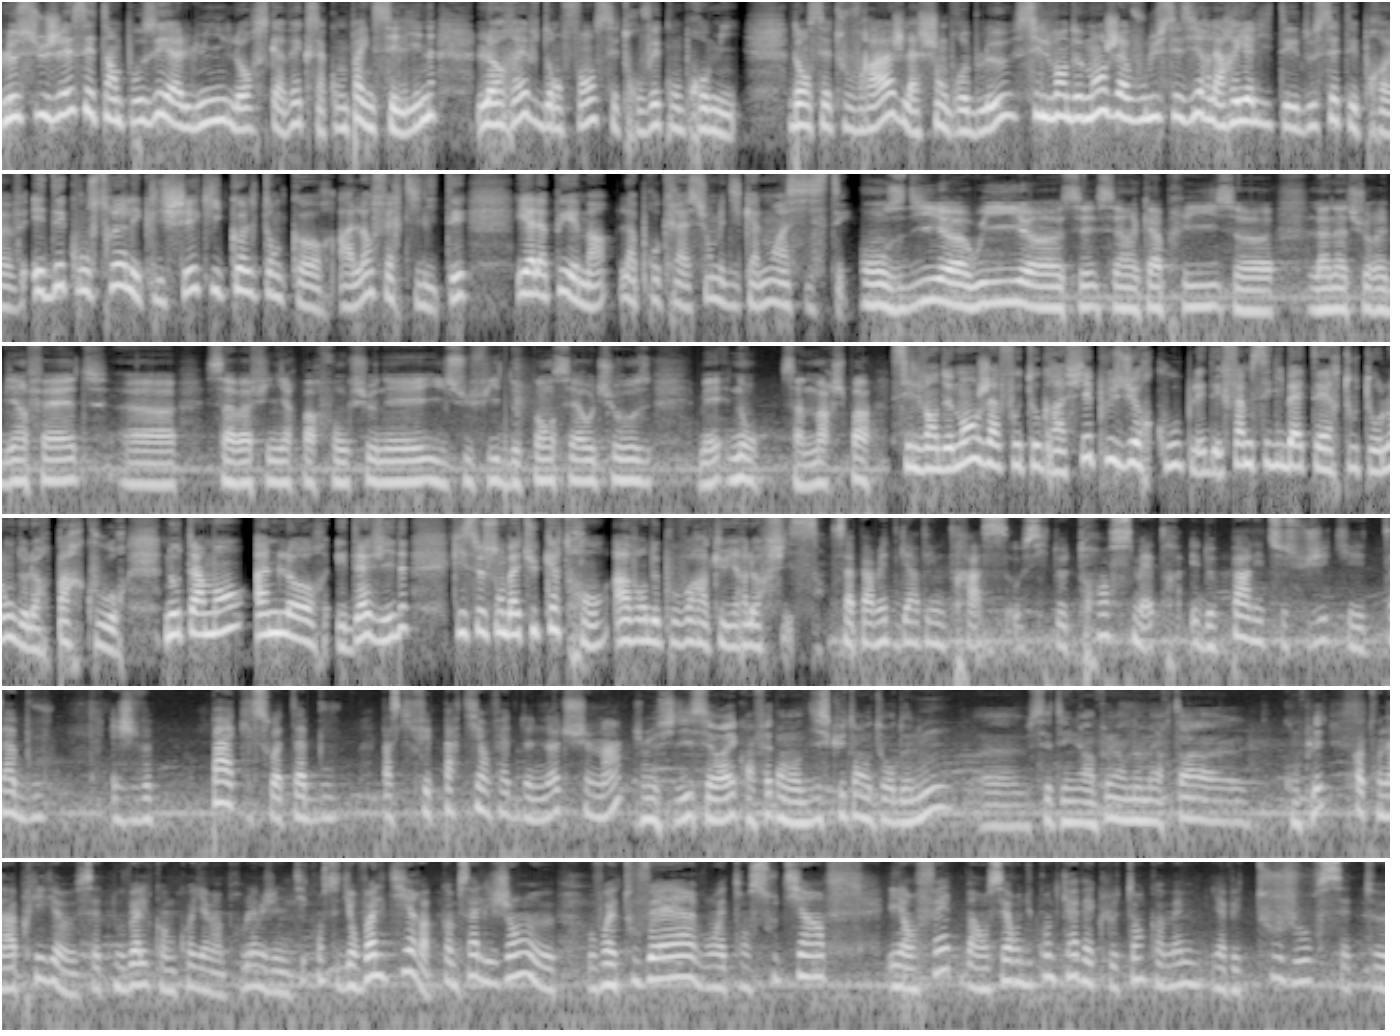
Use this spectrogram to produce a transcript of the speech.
Le sujet s'est imposé à lui lorsqu'avec sa compagne Céline, leur rêve d'enfant s'est trouvé compromis. Dans cet ouvrage, La Chambre bleue, Sylvain Demange a voulu saisir la réalité de cette épreuve et déconstruire les clichés qui collent encore à l'infertilité et à la PMA, la procréation médicalement assistée. On se dit euh, oui, euh, c'est un caprice, euh, la nature est bien faite, ça va finir par fonctionner, il suffit de penser à autre chose, mais non, ça ne marche pas. Sylvain Demange a photographié plusieurs couples et des femmes célibataires tout au long de leur parcours, notamment Anne-Laure et David, qui se sont battus quatre ans avant de pouvoir accueillir leur fils. Ça permet de garder une trace aussi, de transmettre et de parler de ce sujet qui est tabou. Et je veux pas qu'il soit tabou parce qu'il fait partie en fait de notre chemin. Je me suis dit, c'est vrai qu'en fait, en discutant autour de nous, euh, c'était un peu un omerta euh, Quand on a appris euh, cette nouvelle comme quoi il y avait un problème génétique, on s'est dit, on va le dire. Comme ça, les gens vont être ouverts, vont être en soutien. Et en fait, ben, on s'est rendu compte qu'avec le temps, quand même, il y avait toujours cette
